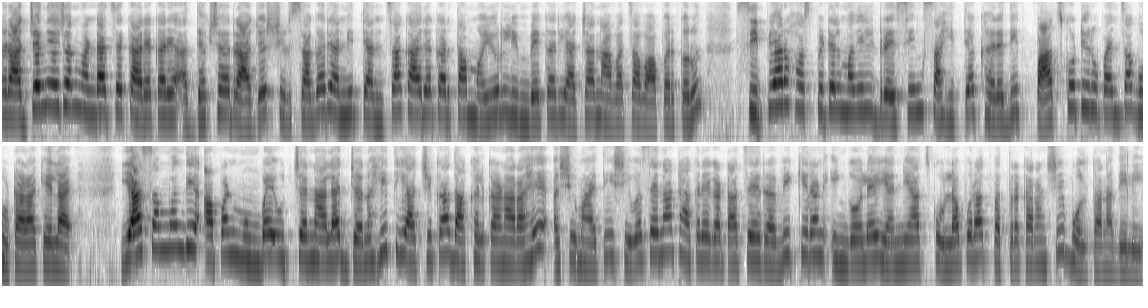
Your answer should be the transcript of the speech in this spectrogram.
राज्य नियोजन मंडळाचे कार्यकारी अध्यक्ष राजेश क्षीरसागर यांनी त्यांचा कार्यकर्ता मयूर लिंबेकर याच्या नावाचा वापर करून सी पी आर हॉस्पिटलमधील ड्रेसिंग साहित्य खरेदीत पाच कोटी रुपयांचा घोटाळा केला आहे यासंबंधी आपण मुंबई उच्च न्यायालयात जनहित याचिका दाखल करणार आहे अशी माहिती शिवसेना ठाकरे गटाचे रवी किरण इंगोले यांनी आज कोल्हापुरात पत्रकारांशी बोलताना दिली.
